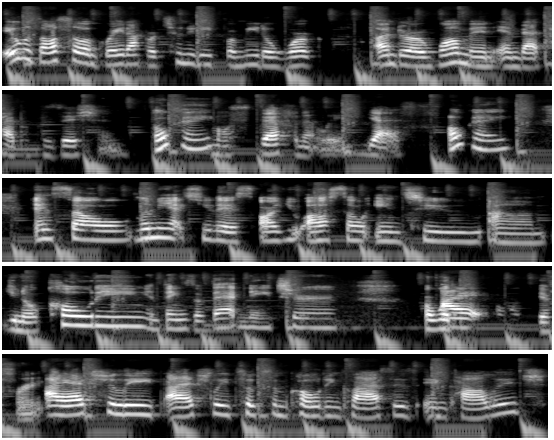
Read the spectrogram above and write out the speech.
it was also a great opportunity for me to work under a woman in that type of position. Okay. Most definitely. Yes. Okay. And so let me ask you this. Are you also into um, you know, coding and things of that nature? Or what I, different? I actually I actually took some coding classes in college.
